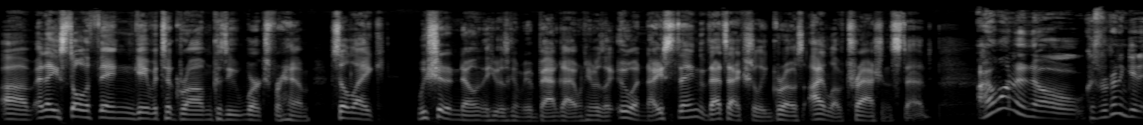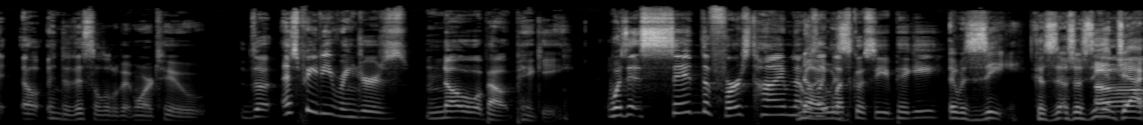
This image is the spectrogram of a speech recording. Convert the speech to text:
um, and then he stole the thing, and gave it to Gruumm because he works for him. So like, we should have known that he was gonna be a bad guy when he was like, "Ooh, a nice thing." That's actually gross. I love trash instead. I want to know because we're gonna get uh, into this a little bit more too. The SPD Rangers know about Piggy. Was it Syd the first time that No, was like, was- "Let's go see Piggy"? It was Z because so Z and Jack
